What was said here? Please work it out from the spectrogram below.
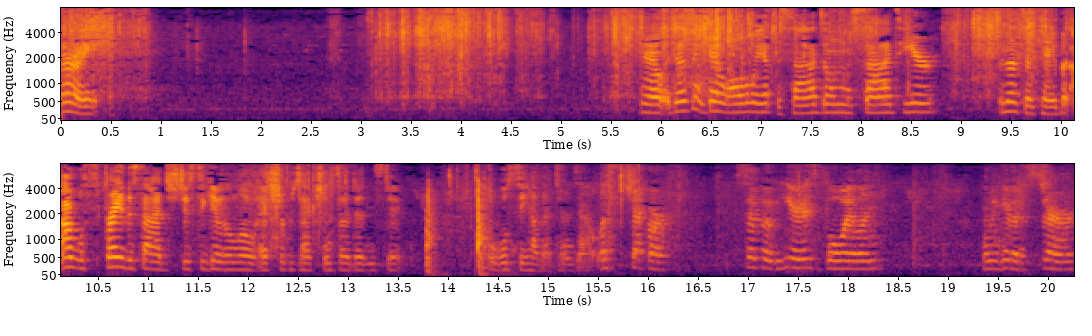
All right. Now, it doesn't go all the way up the sides on the sides here, and that's okay. But I will spray the sides just to give it a little extra protection so it doesn't stick. But we'll see how that turns out. Let's check our soap over here. It's boiling. Let me give it a stir.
